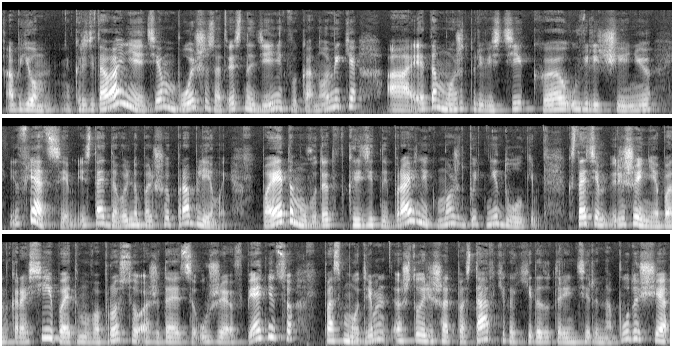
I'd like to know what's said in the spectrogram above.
объем кредитования, тем больше, соответственно, денег в экономике, а это может привести к увеличению инфляции и стать довольно большой проблемой. Поэтому вот этот кредитный праздник может быть недолгим. Кстати, решение Банка России России по этому вопросу ожидается уже в пятницу. Посмотрим, что решат поставки, какие дадут ориентиры на будущее.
